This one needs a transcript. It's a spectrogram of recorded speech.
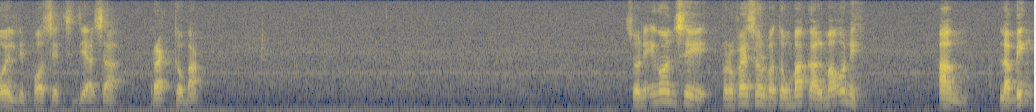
oil deposits diya sa Recto Bank. So niingon si Professor Batong Bakal mauni ang labing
